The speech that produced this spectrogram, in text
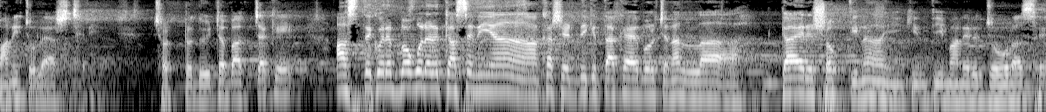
পানি চলে আসছে। ছোট্ট দুইটা বাচ্চাকে আস্তে করে বগলের কাছে নিয়ে আকাশের দিকে তাকায় বলছেন, আল্লাহ, গায়ের শক্তি নাই, কিন্তু ইমানের জোর আছে।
